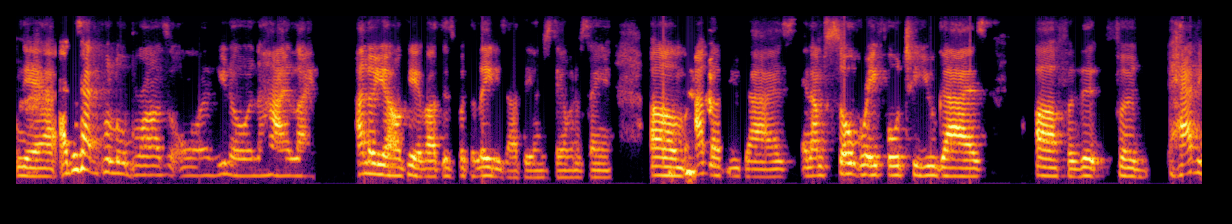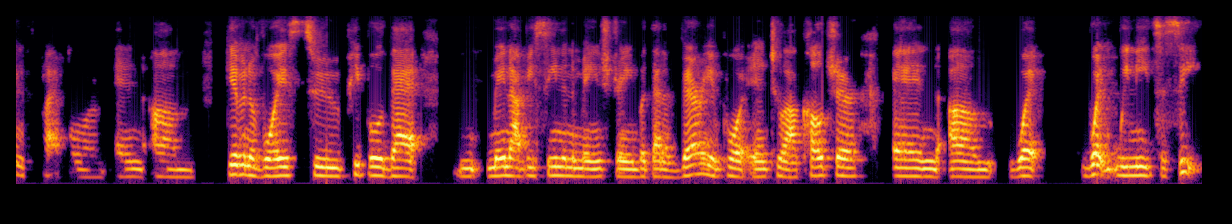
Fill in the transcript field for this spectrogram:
yeah. I just had to put a little bronzer on, you know, in the highlight. I know y'all don't care about this, but the ladies out there understand what I'm saying. Um, I love you guys, and I'm so grateful to you guys uh, for the for having this platform and um, giving a voice to people that may not be seen in the mainstream, but that are very important to our culture and um, what what we need to see.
